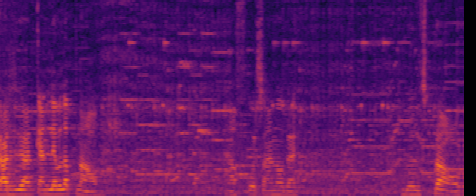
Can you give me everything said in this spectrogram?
Charizard can level up now. Of course, I know that. Bellsprout.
